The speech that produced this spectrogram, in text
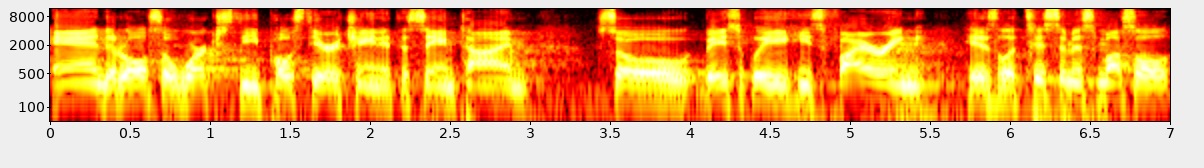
and it also works the posterior chain at the same time. So basically, he's firing his latissimus muscle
